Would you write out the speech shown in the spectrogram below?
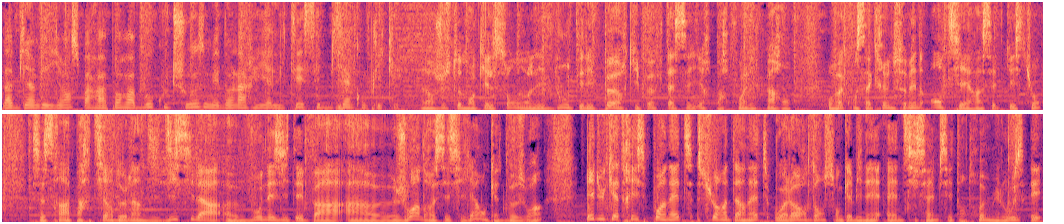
la bienveillance par rapport à beaucoup de choses mais dans la réalité c'est bien compliqué Alors justement, quels sont les doutes et les peurs qui peuvent assaillir parfois les parents? On va consacrer une semaine entière à cette question. Ce sera à partir de lundi. D'ici là, euh, vous n'hésitez pas à euh, joindre Cécilia en cas de besoin. Éducatrice.net sur internet ou alors dans son cabinet à Ensisheim, c'est entre Mulhouse et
